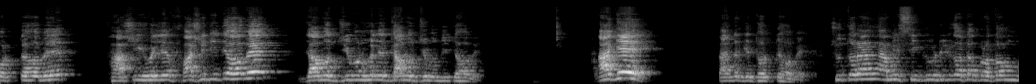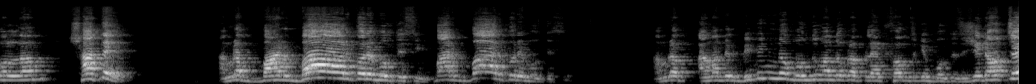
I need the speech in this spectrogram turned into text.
করতে হবে, ফাঁসি হইলে ফাঁসি দিতে হবে যাবজ্জীবন হলে যাবজ্জীবন দিতে হবে। আগে তাদেরকে ধরতে হবে। সুতরাং আমি সিকিউরিটির কথা প্রথম বললাম, সাথে আমরা বারবার করে বলতেছি, বারবার করে বলতেছি। আমরা, আমাদের বিভিন্ন বন্ধু বান্ধবরা প্ল্যাটফর্ম থেকে বলতেছি, সেটা হচ্ছে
